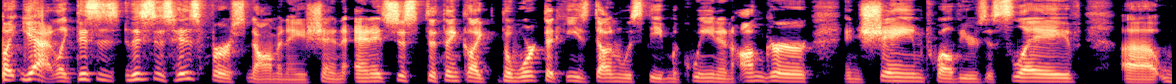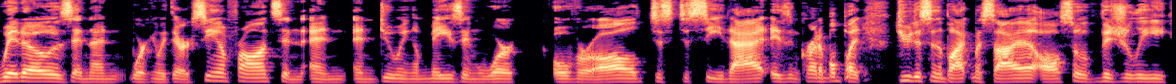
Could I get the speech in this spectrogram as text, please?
but yeah, like this is this is his first nomination, and it's just to think like the work that he's done with Steve McQueen and Hunger and Shame, Twelve Years a Slave, uh, Widows, and then working with Derek Cianfrance and and and doing amazing work overall. Just to see that is incredible. But Judas and the Black Messiah also visually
